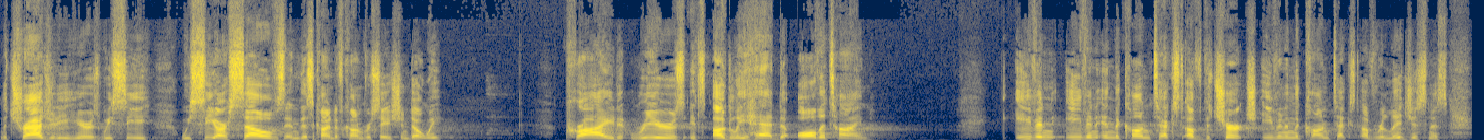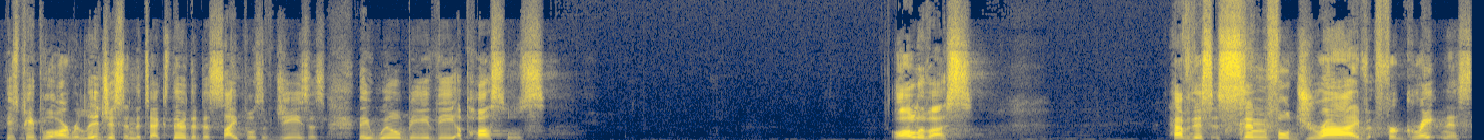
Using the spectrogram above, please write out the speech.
The tragedy here is we see, we see ourselves in this kind of conversation, don't we? Pride rears its ugly head all the time. Even, even in the context of the church, even in the context of religiousness. These people are religious in the text. They're the disciples of Jesus, they will be the apostles. All of us have this sinful drive for greatness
